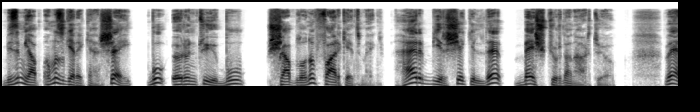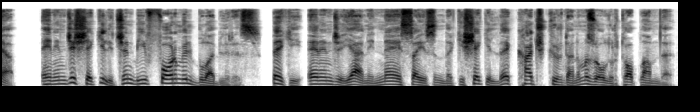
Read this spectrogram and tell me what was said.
Bizim yapmamız gereken şey, bu örüntüyü, bu şablonu fark etmek. Her bir şekilde 5 kürdan artıyor. Veya n'inci şekil için bir formül bulabiliriz. Peki n'inci yani n sayısındaki şekilde kaç kürdanımız olur toplamda?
